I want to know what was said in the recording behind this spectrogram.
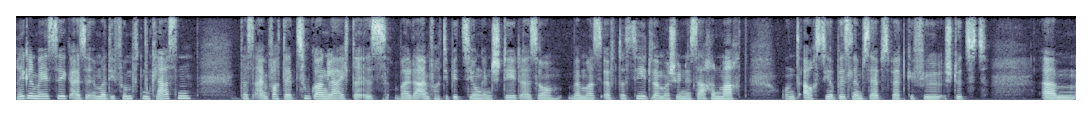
regelmäßig, also immer die fünften Klassen, dass einfach der Zugang leichter ist, weil da einfach die Beziehung entsteht. Also wenn man es öfter sieht, wenn man schöne Sachen macht und auch sie ein bisschen im Selbstwertgefühl stützt, ähm,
